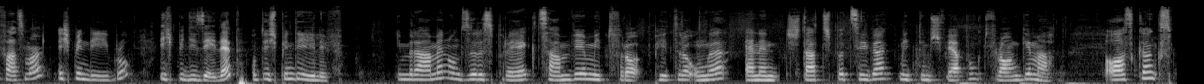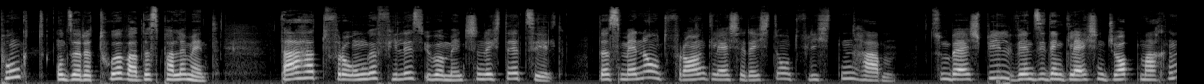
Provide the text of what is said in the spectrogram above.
Fatma. Ich bin die Ibro. Ich bin die Zeynep. Und ich bin die Elif. Im Rahmen unseres Projekts haben wir mit Frau Petra Unger einen Stadtspaziergang mit dem Schwerpunkt Frauen gemacht. Ausgangspunkt unserer Tour war das Parlament. Da hat Frau Unger vieles über Menschenrechte erzählt, dass Männer und Frauen gleiche Rechte und Pflichten haben. Zum Beispiel, wenn sie den gleichen Job machen,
